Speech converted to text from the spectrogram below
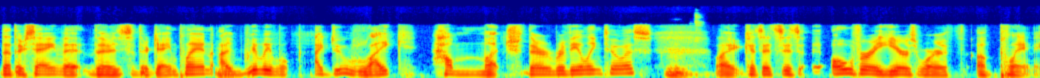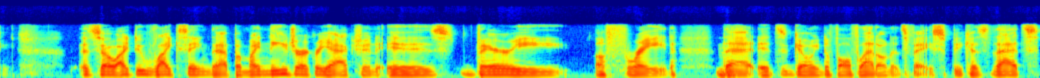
that they're saying that there's their game plan mm-hmm. i really i do like how much they're revealing to us mm-hmm. like because it's it's over a year's worth of planning and so i do like seeing that but my knee-jerk reaction is very afraid mm-hmm. that it's going to fall flat on its face because that's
